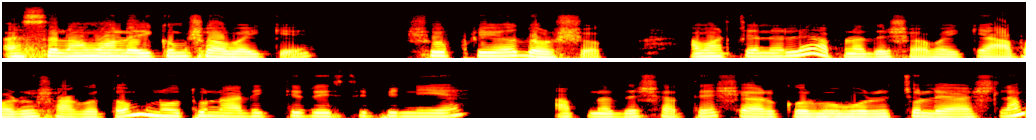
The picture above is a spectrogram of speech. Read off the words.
আসসালামু আলাইকুম সবাইকে। সুপ্রিয় দর্শক, আমার চ্যানেলে আপনাদের সবাইকে আবারও স্বাগতম। নতুন আরেকটি রেসিপি নিয়ে আপনাদের সাথে শেয়ার করব বলে চলে আসলাম।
